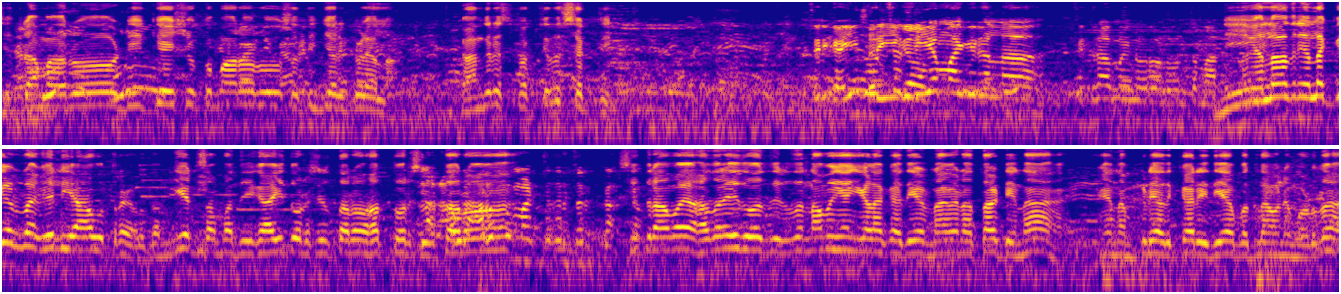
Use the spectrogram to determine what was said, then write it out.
ಸಿದ್ದರಾಮಯ್ಯವರು ಡಿ ಕೆ ಶಿವಕುಮಾರ್ ಅವರು ಸತೀಶ್ ಜಾರಕಿಹೊಳಿ ಅಲ್ಲ ಕಾಂಗ್ರೆಸ್ ಪಕ್ಷದ ಶಕ್ತಿ. ನೀವೆಲ್ಲ ಅದನ್ನೆಲ್ಲ ಕೇಳಿ ನಾವು ಎಲ್ಲಿ ಯಾವ ಉತ್ತರ ಹೇಳೋದು? ನಮ್ಗೆ ಏನು ಸಂಬಂಧ? ಈಗ ಐದು ವರ್ಷ ಇರ್ತಾರೋ ಹತ್ತು ವರ್ಷ ಇರ್ತಾರೋ? ಸಿದ್ದರಾಮಯ್ಯ ಹದಿನೈದು ವರ್ಷ ಇರ್ತದೆ ನಮಗೆ ಹೆಂಗೆ ಹೇಳಕ್ಕಾದ ನಾವೇನ ತಾಟಿನ ಏನು ನಮ್ಮ ಕಡೆ ಅಧಿಕಾರ ಇದೆಯಾ? ಬದಲಾವಣೆ ಮಾಡೋದಾ?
